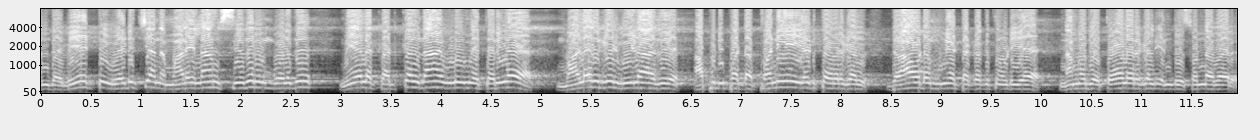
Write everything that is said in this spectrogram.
அந்த வேட்டு வெடிச்சு அந்த மலையெல்லாம் சிதறும் பொழுது மேல கற்கள் தான் விழுவுமே தெரிய மலர்கள் வீழாது. அப்படிப்பட்ட பணியை எடுத்தவர்கள் திராவிட முன்னேற்ற கழகத்தினுடைய நமது தோழர்கள் என்று சொன்னவர்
